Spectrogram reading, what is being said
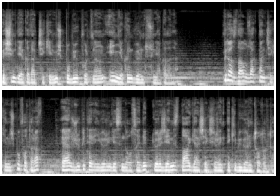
ve şimdiye kadar çekilmiş bu büyük fırtınanın en yakın görüntüsünü yakaladı. Biraz daha uzaktan çekilmiş bu fotoğraf eğer Jüpiter'in yörüngesinde olsaydık göreceğimiz daha gerçekçi renkteki bir görüntü olurdu.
